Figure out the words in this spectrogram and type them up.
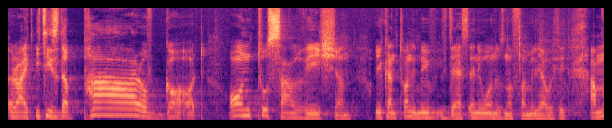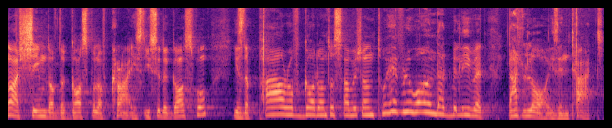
Right? It is the power of God unto salvation you can turn it if there's anyone who's not familiar with it. I'm not ashamed of the gospel of Christ. You see, the gospel is the power of God unto salvation to everyone that believeth. That law is intact.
